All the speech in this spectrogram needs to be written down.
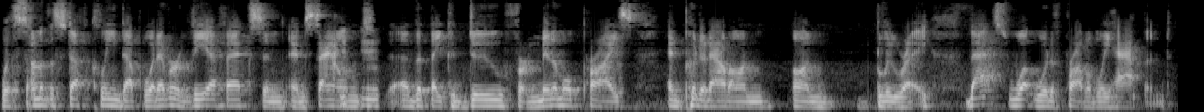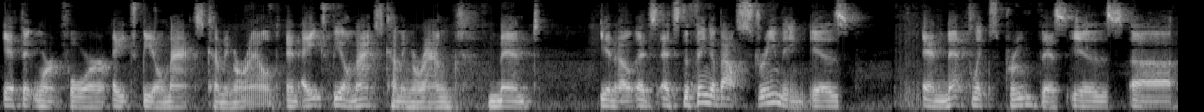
with some of the stuff cleaned up, whatever VFX and, and sound mm-hmm. uh, that they could do for minimal price and put it out on on Blu-ray. That's what would have probably happened if it weren't for HBO Max coming around. And HBO Max coming around meant, you know, it's it's the thing about streaming is, and Netflix proved this is. Uh,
